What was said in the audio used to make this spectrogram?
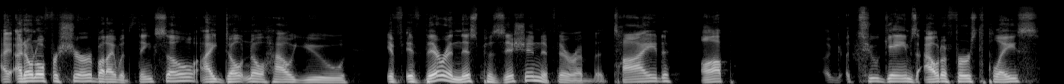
I don't know for sure, but I would think so. I don't know how you if if they're in this position, if they're a, tied up uh, two games out of first place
